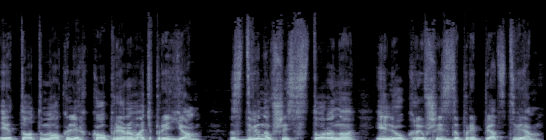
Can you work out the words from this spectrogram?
и тот мог легко прервать прием, сдвинувшись в сторону или укрывшись за препятствием.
